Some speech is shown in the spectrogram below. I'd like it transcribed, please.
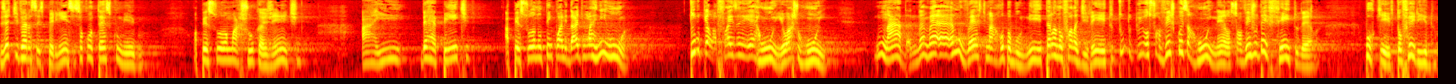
Já tiveram essa experiência? Isso acontece comigo. Uma pessoa machuca a gente, aí de repente, a pessoa não tem qualidade mais nenhuma. Tudo que ela faz é ruim, eu acho ruim. Nada, ela não veste mais roupa bonita, ela não fala direito, tudo, eu só vejo coisa ruim nela, eu só vejo o defeito dela. Por quê? Estou ferido.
